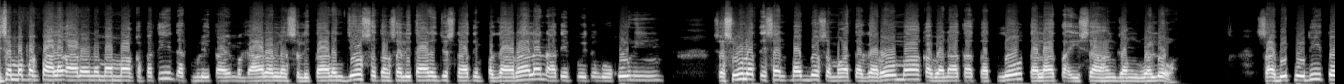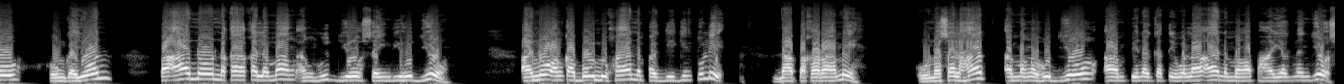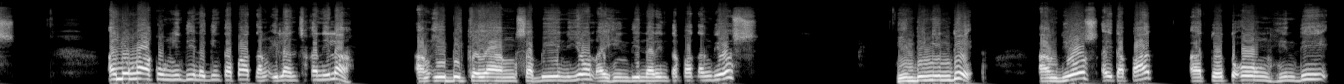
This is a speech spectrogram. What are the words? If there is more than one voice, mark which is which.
Speaker 1: Isang mapagpalang araw naman mga kapatid at muli tayo mag-aaral ng salita ng Diyos at ang salita ng Diyos natin pag-aaralan atin po itong kukunin sa sulat ni San Pablo sa mga taga-Roma, Kabanata 3, talata 1 hanggang 8. Sabi po dito, kung gayon, paano nakakalamang ang Hudyo sa hindi Hudyo? Ano ang kabuluhan ng pagiging tuli? Napakarami. Una sa lahat, ang mga Hudyo ang pinagkatiwalaan ng mga pahayag ng Diyos. Ano nga kung hindi naging tapat ang ilan sa kanila? Ang ibig kayang sabihin niyon ay hindi na rin tapat ang Diyos? Hindi hindi. Ang Diyos ay tapat at totoong hindi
